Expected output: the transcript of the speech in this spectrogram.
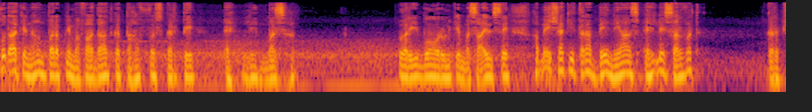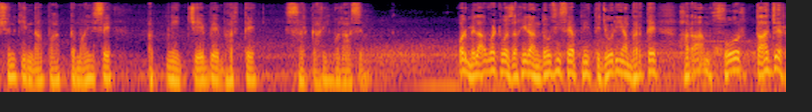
خدا کے نام پر اپنے مفادات کا تحفظ کرتے اہل مذہب۔ غریبوں اور ان کے مسائل سے ہمیشہ کی طرح بے نیاز اہل سروت کرپشن کی ناپاک کمائی سے اپنی جیبیں بھرتے سرکاری ملازم۔ اور ملاوٹ و ذخیرہ اندوزی سے اپنی تجوریاں بھرتے حرام خور تاجر۔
